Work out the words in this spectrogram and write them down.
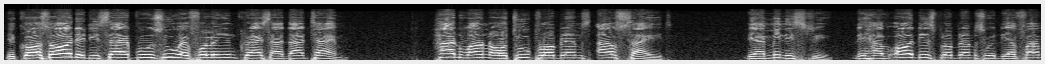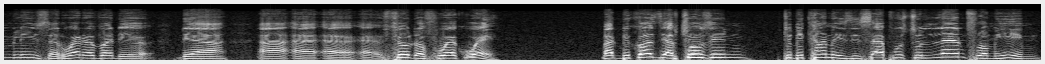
Because all the disciples who were following Christ at that time had one or two problems outside their ministry. They have all these problems with their families and wherever they are uh, uh, uh, uh field of work were. But because they have chosen to become his disciples, to learn from him,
